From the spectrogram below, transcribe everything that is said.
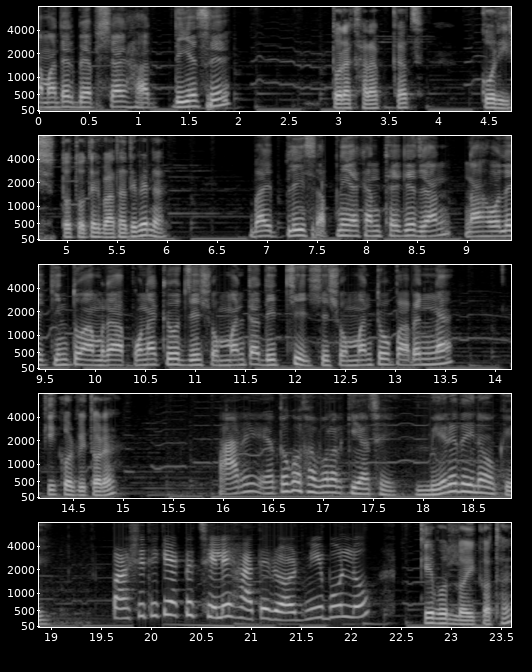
আমাদের ব্যবসায় হাত দিয়েছে। তোরা খারাপ কাজ করিস তো তোদের বাধা দেবে না? ভাই প্লিজ আপনি এখান থেকে যান না হলে কিন্তু আমরা আপনাকেও যে সম্মানটা দিচ্ছি সে সম্মানটাও পাবেন না। কি করবি তোরা? আরে এত কথা বলার কি আছে? মেরে দেই না ওকে। পাশে থেকে একটা ছেলে হাতে রড নিয়ে বলল কে বলল এই কথা?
